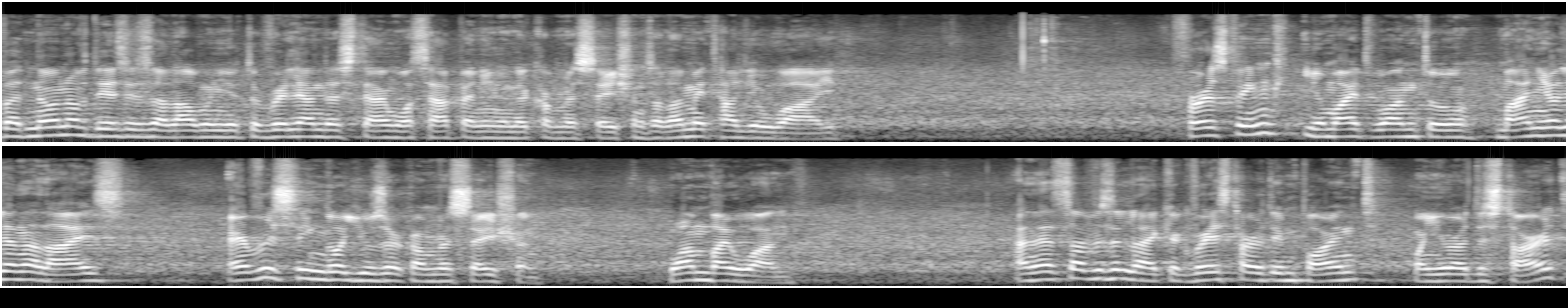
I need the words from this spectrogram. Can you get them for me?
but none of this is allowing you to really understand what's happening in the conversation, so let me tell you why. First thing, you might want to manually analyze every single user conversation, one by one. And that's obviously like a great starting point when you're at the start.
